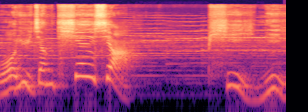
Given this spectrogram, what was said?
我欲将天下睥睨。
